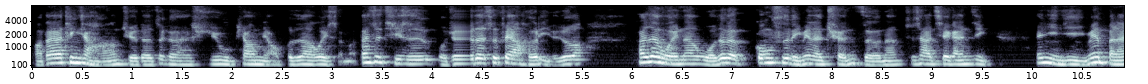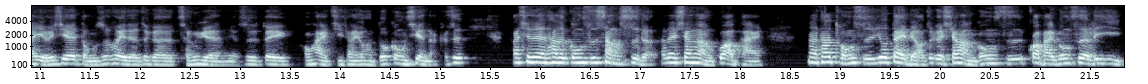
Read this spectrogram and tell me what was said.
啊，大家听起来好像觉得这个虚无缥缈，不知道为什么，但是其实我觉得是非常合理的，就是说他认为呢，我这个公司里面的权责呢，就是要切干净。哎，你里面本来有一些董事会的这个成员也是对鸿海集团有很多贡献的，可是他现在他的公司上市了，他在香港挂牌，那他同时又代表这个香港公司挂牌公司的利益，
